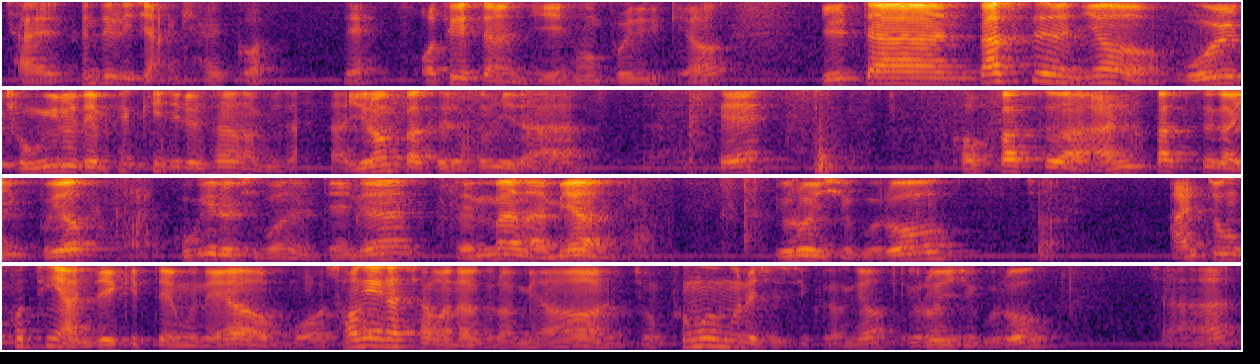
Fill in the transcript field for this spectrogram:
잘 흔들리지 않게 할 것. 네, 어떻게 싸는지 한번 보여드릴게요. 일단 박스는요 올 종이로 된 패키지를 사용합니다. 자, 이런 박스를 씁니다. 자, 이렇게 겉박스와 안박스가 있고요. 고기를 집어넣을 때는 웬만하면 이런 식으로 자, 안쪽은 코팅이 안 돼 있기 때문에요. 뭐 성에가 차거나 그러면 좀 흐물흐물해질 수 있거든요. 이런 식으로 자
